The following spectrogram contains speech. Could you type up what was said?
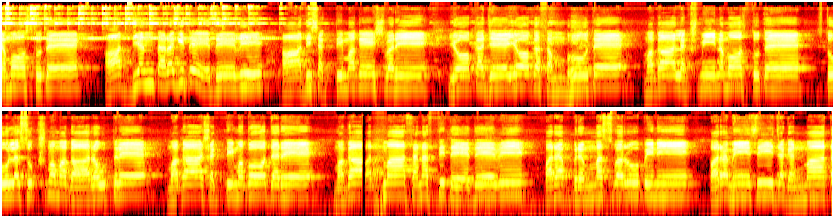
नमोऽस्तु ते आद्यन्तरगिते देवी आदिशक्तिमगेश्वरी योगजे योगसम्भूते महालक्ष्मी नमोऽस्तु ते స్థూల సూక్ష్మమగారౌత్రే మగా శక్తిమగోదరే మగా పద్మాసనస్థితే దేవి పరబ్రహ్మస్వరూపిణి పరమేశీ జగన్మాత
